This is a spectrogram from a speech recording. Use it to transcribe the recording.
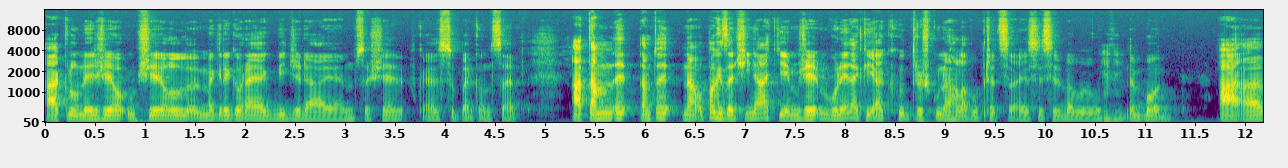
A Clooney, že jo, učil McGregora, jak být Jediem, což je super koncept. A tam, tam to naopak začíná tím, že on je taky jako trošku na hlavu přece, jestli si vybavuju. Mm-hmm. Nebo a, a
